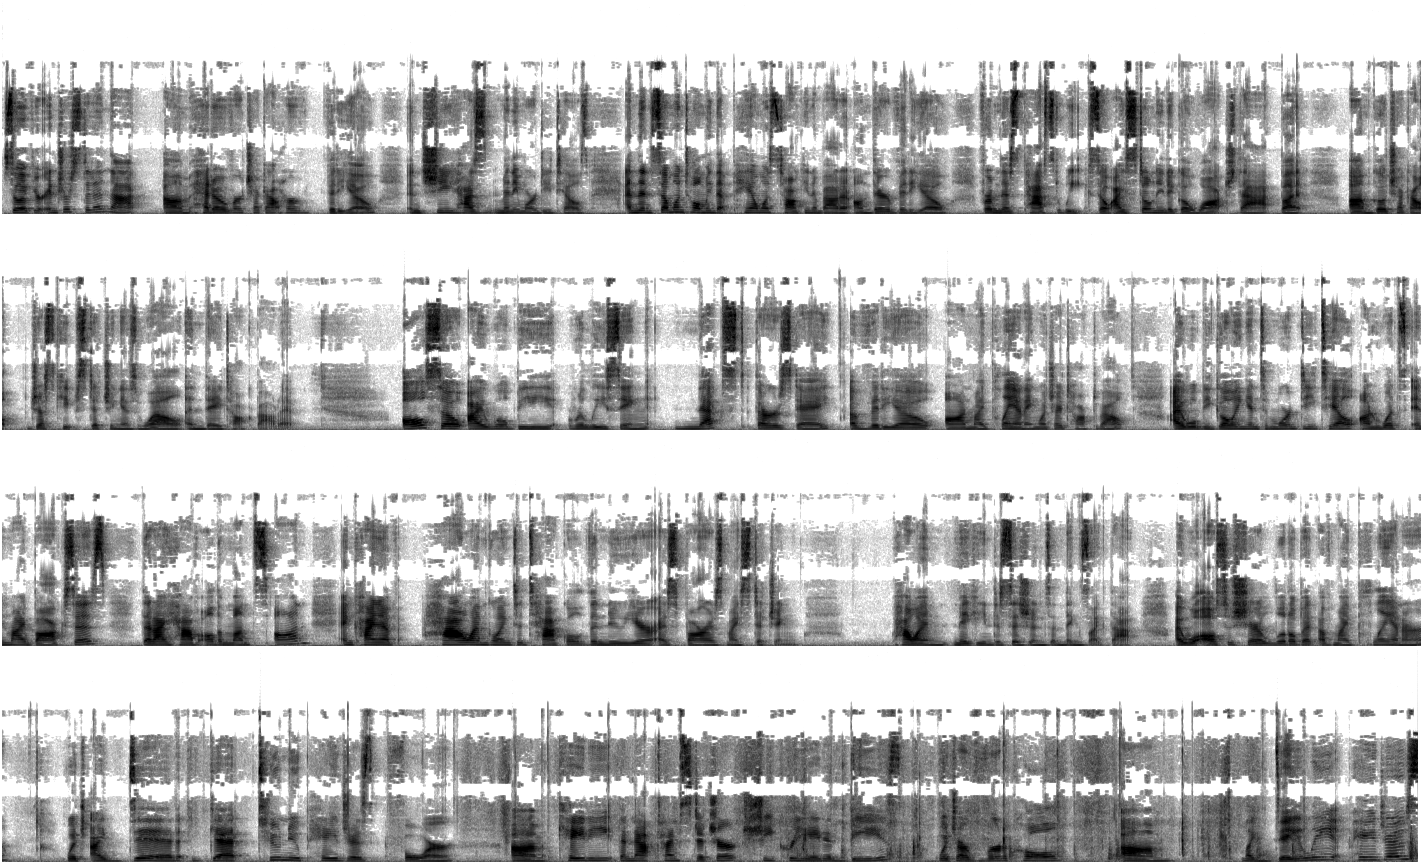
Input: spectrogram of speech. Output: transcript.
So if you're interested in that, um, head over, check out her video, and she has many more details. And then someone told me that Pam was talking about it on their video from this past week. So I still need to go watch that, but um, go check out Just Keep Stitching as well, and they talk about it. Also, I will be releasing next Thursday a video on my planning, which I talked about. I will be going into more detail on what's in my boxes that I have all the months on and kind of how I'm going to tackle the new year as far as my stitching, how I'm making decisions and things like that. I will also share a little bit of my planner, which I did get two new pages for. Um, Katie, the Naptime Stitcher, she created these, which are vertical, um, like daily pages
